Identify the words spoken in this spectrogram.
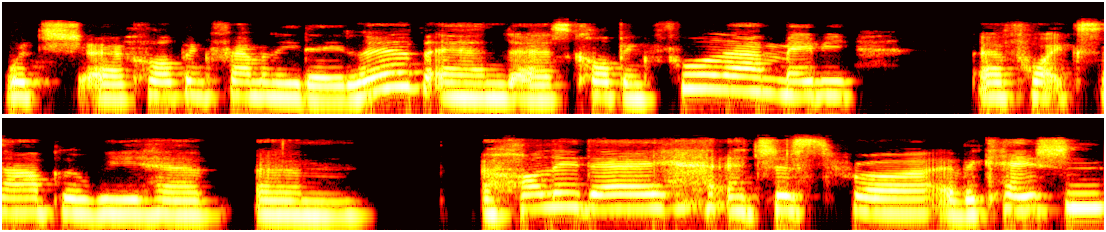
which uh, Kolping family they live. And as Kolping Fulda, maybe, uh, for example, we have um, a holiday just for a vacation,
